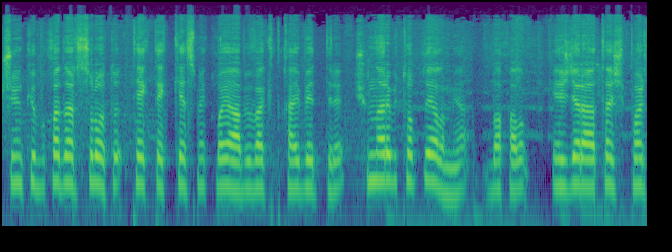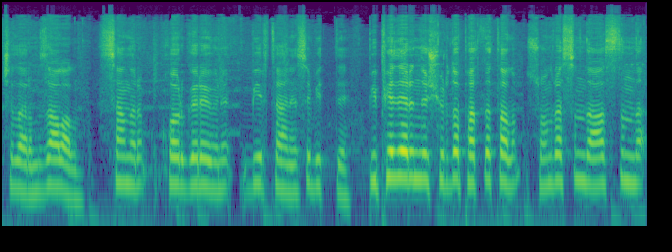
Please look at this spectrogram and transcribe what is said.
Çünkü bu kadar slotu tek tek kesmek bayağı bir vakit kaybettirir. Şunları bir toplayalım ya. Bakalım. Ejderha taş parçalarımızı alalım. Sanırım kor görevinin bir tanesi bitti. Bir pelerini de şurada patlatalım. Sonrasında aslında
